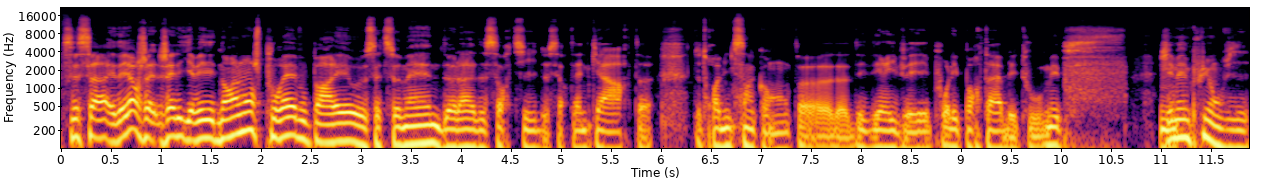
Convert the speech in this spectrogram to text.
C'est ça. Et d'ailleurs il y avait normalement je pourrais vous parler cette semaine de la de sortie de certaines cartes de 3050, euh, des dérivés pour les portables et tout. Mais J'ai même plus envie.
